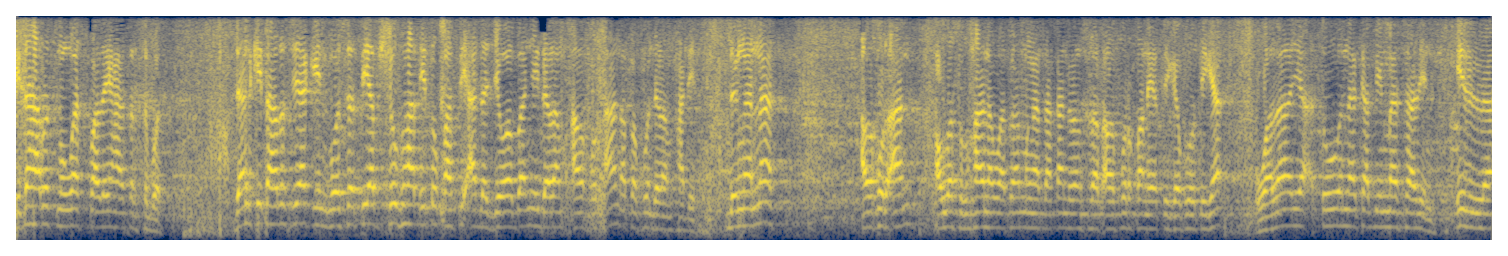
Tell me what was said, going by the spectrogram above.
kita harus mewaspadai hal tersebut. Dan kita harus yakin bahwa setiap syubhat itu pasti ada jawabannya dalam Al-Quran ataupun dalam hadis. Dengan nas Al-Quran, Allah subhanahu wa ta'ala mengatakan dalam surat Al-Furqan ayat 33, وَلَا يَأْتُونَكَ بِمَثَلٍ إِلَّا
